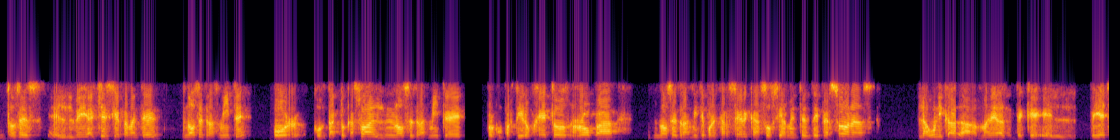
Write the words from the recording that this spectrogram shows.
Entonces, el VIH ciertamente no se transmite por contacto casual, no se transmite por compartir objetos, ropa, no se transmite por estar cerca socialmente de personas. La única ah, manera de que el VIH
